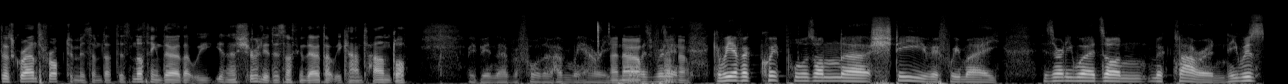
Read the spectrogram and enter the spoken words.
there's grounds for optimism that there's nothing there that we, you know, surely there's nothing there that we can't handle. We've been there before, though, haven't we, Harry? I know. That was brilliant. Know. Can we have a quick pause on uh, Steve, if we may? Is there any words on McClaren? He was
